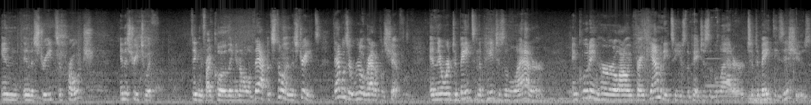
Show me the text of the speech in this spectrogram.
in in the streets approach, in the streets with dignified clothing and all of that, but still in the streets, that was a real radical shift. And there were debates in the pages of the ladder, including her allowing Frank Kameny to use the pages of the ladder to debate these issues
